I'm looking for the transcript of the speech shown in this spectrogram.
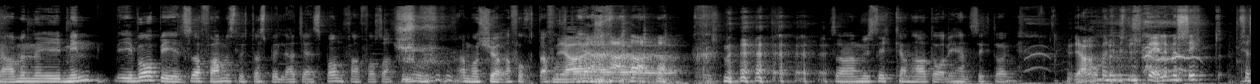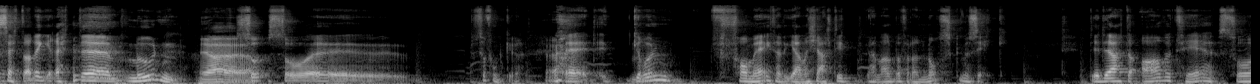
Ja, men i, min, i vår bil så har far min slutta å spille James Bond, for han får sånn Han må kjøre fortere, fortere. Ja, ja, ja, Så musikk kan ha dårlig hensikt òg. ja. Men hvis du spiller musikk til å sette deg i rette mooden, ja, ja, ja. så, så, eh, så funker det. Eh, grunnen for meg til at jeg gjerne ikke alltid kan anbefale norsk musikk, det er det at av og til så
